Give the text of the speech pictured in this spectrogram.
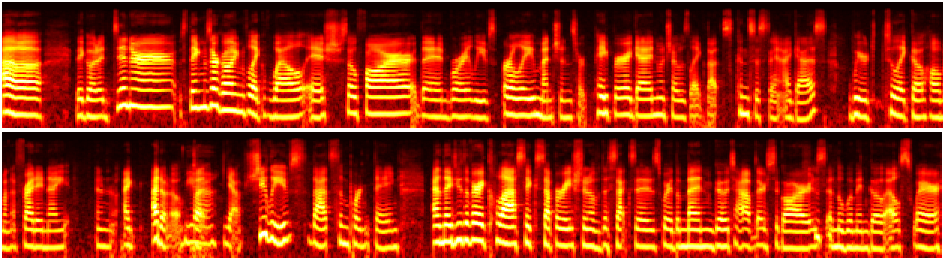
uh, they go to dinner. Things are going like well ish so far. Then Rory leaves early, mentions her paper again, which I was like, that's consistent, I guess. Weird to like go home on a Friday night. And I, I don't know. Yeah. But yeah, she leaves. That's the important thing. And they do the very classic separation of the sexes where the men go to have their cigars and the women go elsewhere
